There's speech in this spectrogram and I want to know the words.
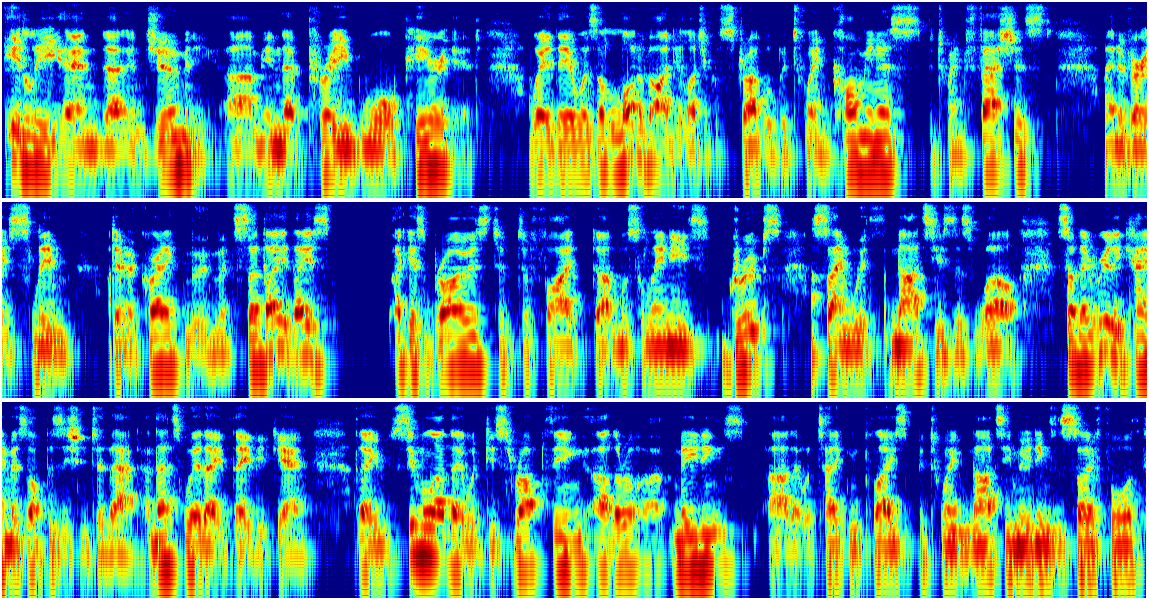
Italy and, uh, and Germany um, in that pre war period, where there was a lot of ideological struggle between communists, between fascists, and a very slim democratic movement. So they, they I guess, rose to, to fight uh, Mussolini's groups, same with Nazis as well. So they really came as opposition to that, and that's where they, they began. They similar, they were disrupting other uh, meetings uh, that were taking place between Nazi meetings and so forth,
